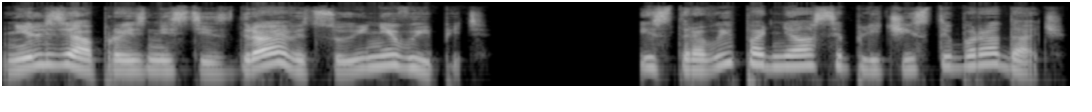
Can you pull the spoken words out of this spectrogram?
Нельзя произнести здравицу и не выпить. Из травы поднялся плечистый бородач,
